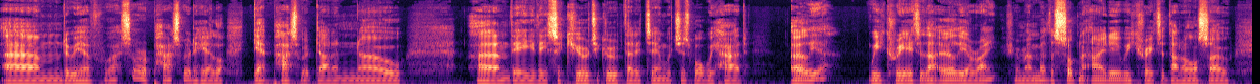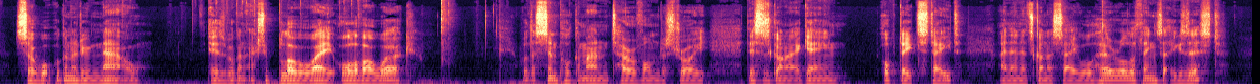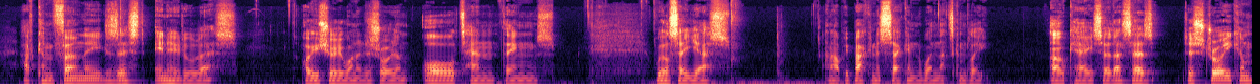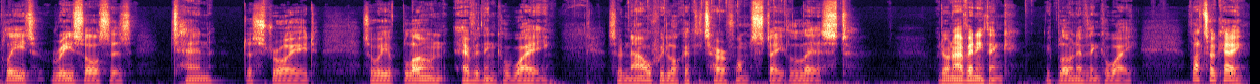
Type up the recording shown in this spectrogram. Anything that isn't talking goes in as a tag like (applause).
Um, do we have, well, I saw a password here, look, get password data, no. Um, the, the security group that it's in, which is what we had earlier. We created that earlier, right? If you remember, the subnet ID, we created that also. So what we're going to do now is we're going to actually blow away all of our work with a simple command terraform destroy. This is going to, again, update state and then it's going to say, well, here are all the things that exist. I've confirmed they exist in AWS. Are you sure you want to destroy them? All 10 things. We'll say yes, and I'll be back in a second when that's complete. Okay, so that says destroy complete resources 10 destroyed. So we have blown everything away. So now if we look at the Terraform state list, we don't have anything. We've blown everything away. That's okay.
